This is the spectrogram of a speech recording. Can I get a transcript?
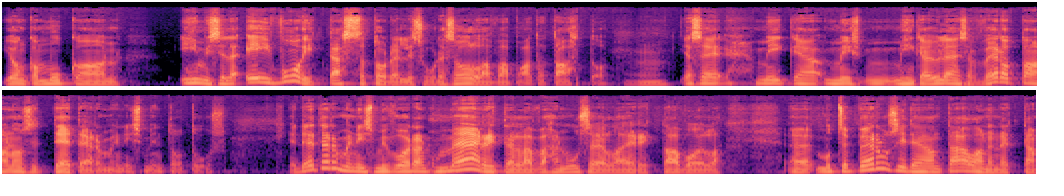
jonka mukaan – ihmisillä ei voi tässä todellisuudessa olla vapaata tahtoa. Mm. Ja se, mikä, mihinkä yleensä vedotaan, on sitten determinismin totuus. Ja determinismi voidaan määritellä vähän useilla eri tavoilla, mutta se perusidea on tällainen, että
